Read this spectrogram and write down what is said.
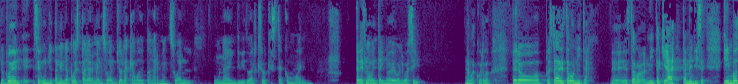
Lo pueden, eh, según yo también la puedes pagar mensual. Yo la acabo de pagar mensual, una individual, creo que está como en $3.99 o algo así. No me acuerdo. Pero pues está, está bonita. Está bonita aquí. Ah, también dice Game Boy,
